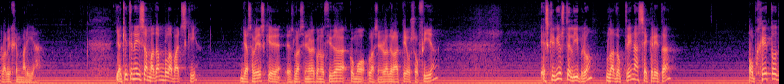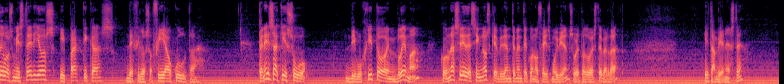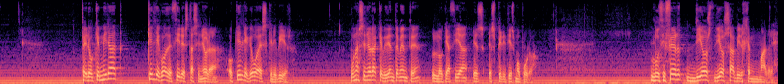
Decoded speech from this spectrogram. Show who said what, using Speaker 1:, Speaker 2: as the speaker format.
Speaker 1: por la Virgen María. Y aquí tenéis a Madame Blavatsky, ya sabéis que es la señora conocida como la señora de la Teosofía. Escribió este libro, La Doctrina Secreta, objeto de los misterios y prácticas de filosofía oculta. Tenéis aquí su dibujito emblema con una serie de signos que evidentemente conocéis muy bien, sobre todo este, ¿verdad? Y también este. Pero que mirad qué llegó a decir esta señora o qué llegó a escribir. Una señora que evidentemente lo que hacía es espiritismo puro. Lucifer, Dios, diosa, Virgen Madre.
